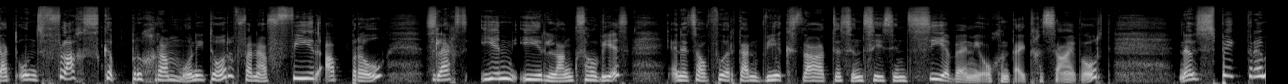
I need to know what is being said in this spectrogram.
dat ons vlaggenskap program monitor vanaf 4 April slegs 1 uur lank sal wees en dit sal voortaan weekdae tussen 6 en 7 in die oggend uitgesaai word. Nou Spectrum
